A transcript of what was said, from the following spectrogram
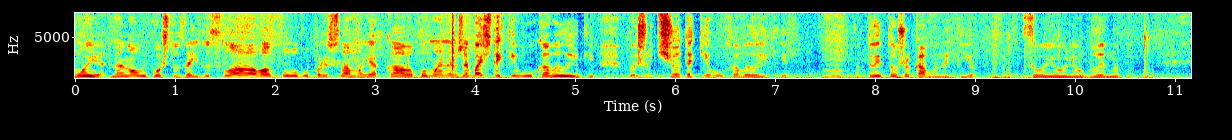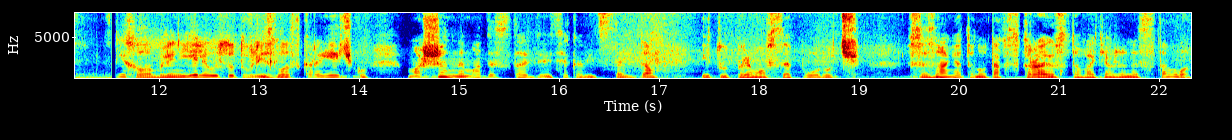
Ой, на нову пошту зайду. Слава Богу, прийшла моя кава, бо в мене вже, бачите, такі вуха великі. Пишуть, що такі вуха великі. От від того, каву не п'ю, свою улюблену. Їхала, блін, єлі ось тут влізла з краєчку. Машин нема де стати. Дивіться, яка відстань там. І тут прямо все поруч. Все зайнято. Ну так з краю ставати я вже не стала.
